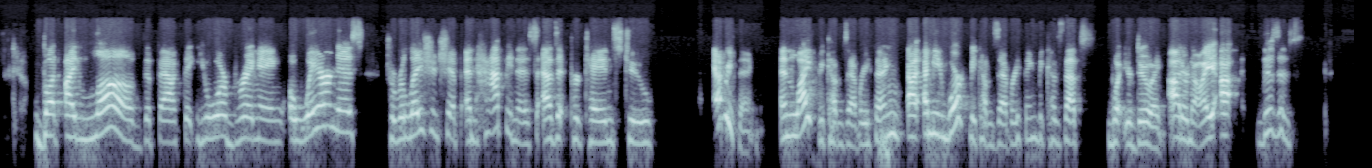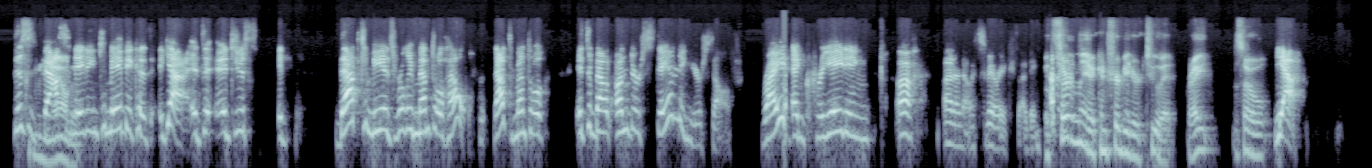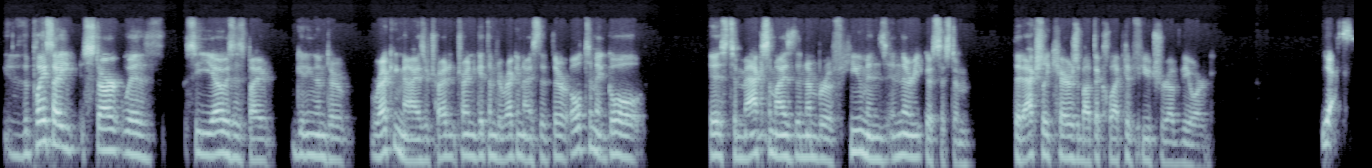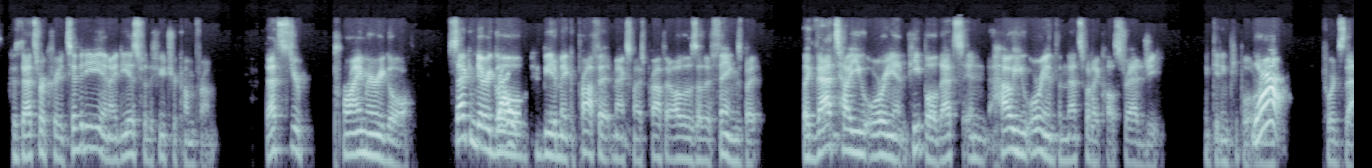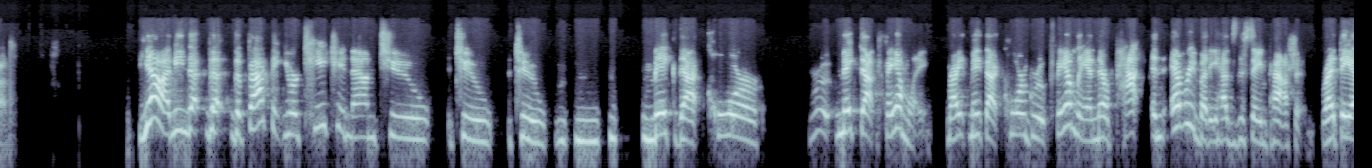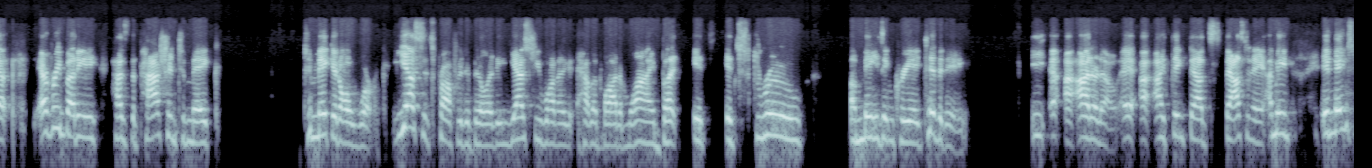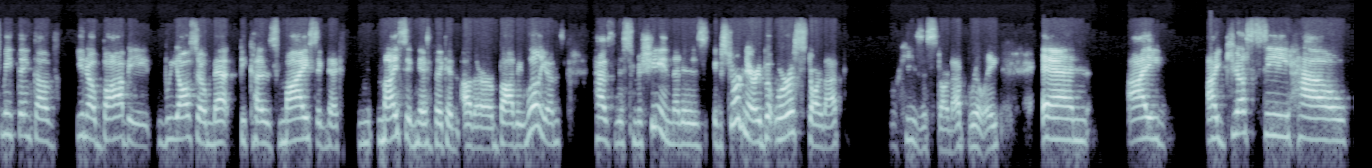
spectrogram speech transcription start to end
but i love the fact that you're bringing awareness to relationship and happiness as it pertains to everything. And life becomes everything. I, I, mean work becomes everything because that's what you're doing. I don't know. I, I this is this is fascinating to me because yeah it's it just it that to me is really mental health. That's mental it's about understanding yourself right? And creating uh i don't know it's very exciting it's certainly a contributor to it right so yeah the place I start with CEOs is by getting them to recognize or try to trying to get them to recognize that their ultimate goal is to maximize the number of humans in their ecosystem that actually cares about the collective future of the org. Yes. Because that's where creativity and ideas for the future come from. That's your primary goal. Secondary goal right. could be to make a profit, maximize profit, all those other things. But like that's how you orient people that's and how you orient them that's what i call strategy like getting people yeah towards that yeah i mean the, the the fact that you're teaching them to to to make that core make that family right make that core group family and their pat and everybody has the same passion right they everybody has the passion to make to make it all work. Yes, it's profitability. Yes, you want to have a bottom line, but it's it's through amazing creativity. I, I don't know. I, I think that's fascinating. I mean, it makes me think of you know Bobby. We also met because my significant my significant other Bobby Williams has this machine that is extraordinary. But we're a startup. He's a startup, really, and I I just see how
